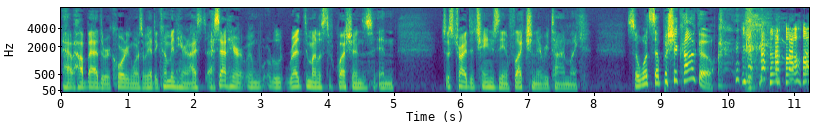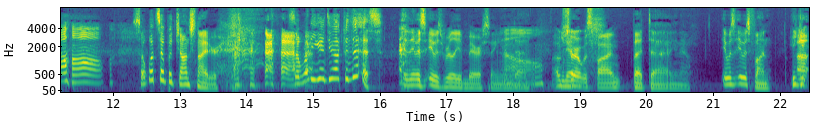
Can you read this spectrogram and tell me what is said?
how, how bad the recording was. We had to come in here, and I, I sat here and read through my list of questions and just tried to change the inflection every time. Like, so what's up with Chicago? so what's up with John Schneider? so what are you going to do after this? And it was it was really embarrassing. And, uh, I'm sure know, it was fine. but uh, you know, it was it was fun. He Uh,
